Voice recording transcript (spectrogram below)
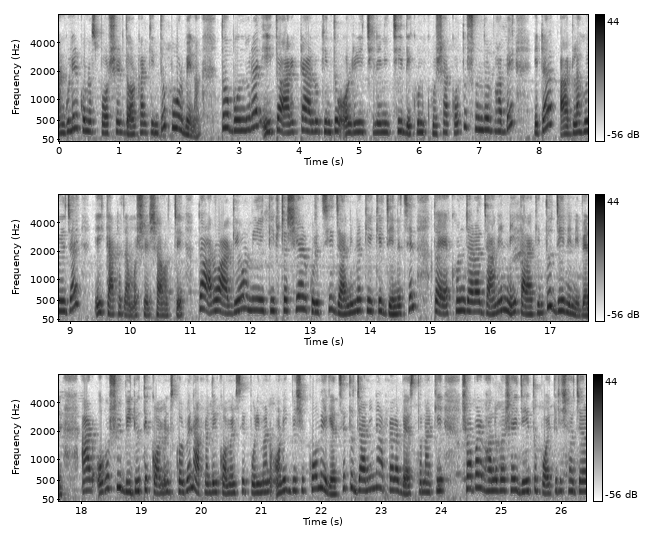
আঙ্গুলের কোনো স্পর্শের দরকার কিন্তু পড়বে না। তো বন্ধুরা, এই তো আরেকটা আলু কিন্তু অলরেডি ছিলে নিচ্ছি। দেখুন খোসা কত সুন্দরভাবে এটা আগলা হয়ে যায়। এই কাঁটা চামচের সাহায্যে। তো আরও আগেও আমি এই টিপসটা শেয়ার করেছি। জানি না কে কে জেনেছেন। তো এখন যারা জানেননি, তারা কিন্তু জেনে নেবেন। আর অবশ্যই ভিডিওতে কমেন্টস করবেন। আপনাদের কমেন্টসের পরিমাণ অনেক বেশি কমে গেছে। তো জানি না আপনারা ব্যস্ত নাকি। সবার ভালোবাসায় যেহেতু পঁয়ত্রিশ হাজার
